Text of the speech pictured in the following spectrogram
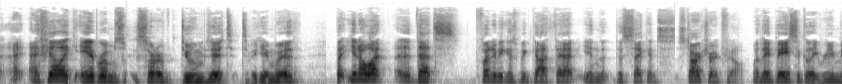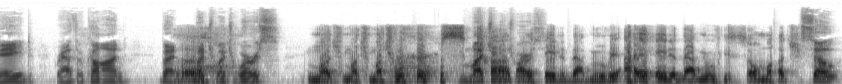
I, I feel like Abrams sort of doomed it to begin with. But you know what? Uh, that's funny because we got that in the, the second Star Trek film when they basically remade Wrath of Khan, but Ugh. much, much worse. Much, much, much worse. Much, God, much worse. I hated that movie. I hated that movie so much. So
